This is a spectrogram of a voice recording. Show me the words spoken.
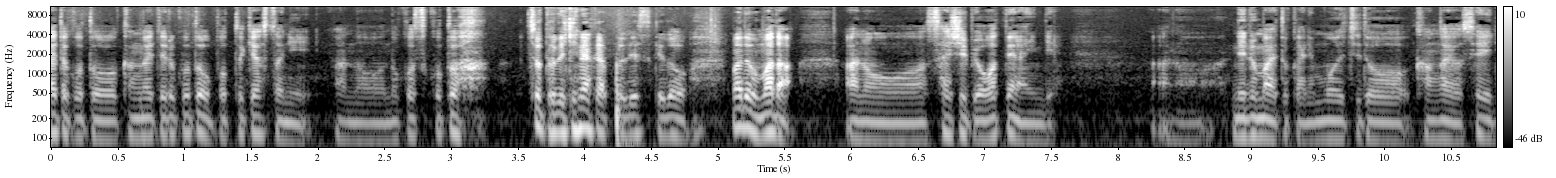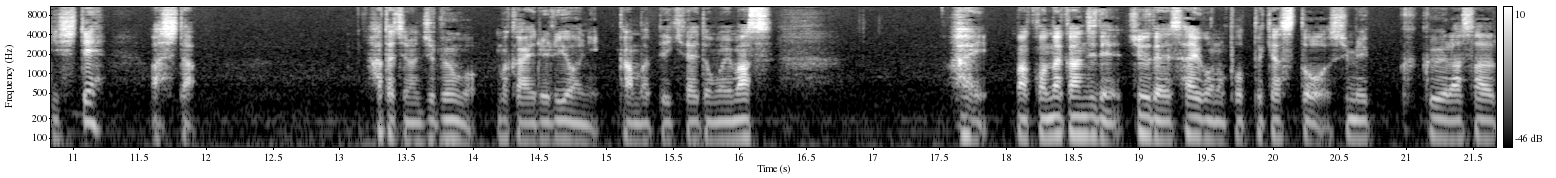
えたことを考えてることをポッドキャストにあの残すことは ちょっとできなかったですけどまあでもまだあの最終日終わってないんであの寝る前とかにもう一度考えを整理して明日二十歳の自分を迎えれるように頑張っていきたいと思います。はい。まあこんな感じで10代最後のポッドキャストを締めくくらさ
